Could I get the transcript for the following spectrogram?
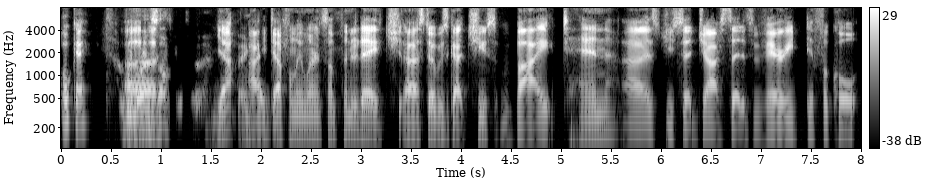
Okay. we learned uh, something today. Yeah, Thank I you. definitely learned something today. Uh, Stobie's got Chiefs by 10. Uh, as you said, Josh said it's very difficult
